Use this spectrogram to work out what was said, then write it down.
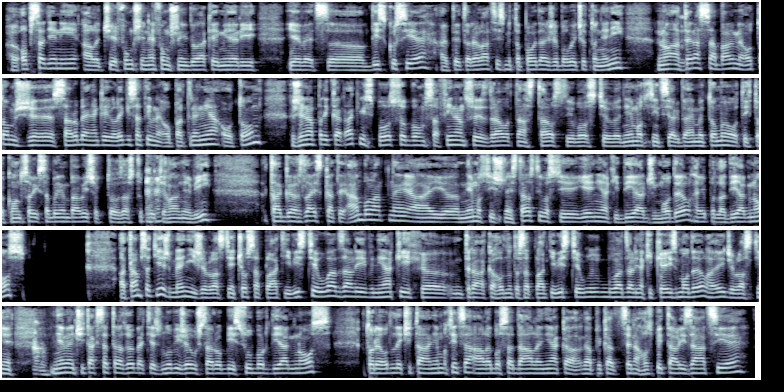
obsadený, ale či je funkčný, nefunkčný, do akej miery je vec uh, diskusie. Aj v tejto relácii sme to povedali, že vie, čo to není. No a mhm. teraz sa bavíme o tom, že sa robia nejaké legislatívne opatrenia o tom, že napríklad akým spôsobom sa financuje zdravotná starostlivosť v nemocniciach, dajme tomu, o týchto koncových sa budem baviť, čo to zastupujete uh mhm. -huh. hlavne vy, tak z hľadiska tej ambulantnej aj nemocničnej starostlivosti je nejaký DRG model, hej, podľa diagnóz, a tam sa tiež mení, že vlastne čo sa platí. Vy ste uvádzali v nejakých, e, teda aká hodnota sa platí, vy ste uvádzali nejaký case model, hej, že vlastne, ano. neviem, či tak sa teraz robia tie zmluvy, že už sa robí súbor diagnóz, ktoré odliečí tá nemocnica, alebo sa dá len nejaká napríklad cena hospitalizácie,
